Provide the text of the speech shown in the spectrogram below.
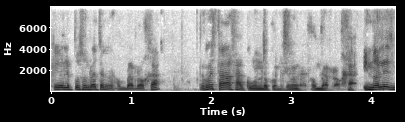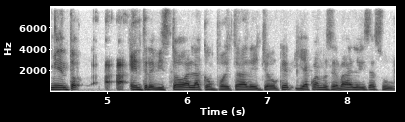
que yo le puse un rato en la alfombra roja Primero estaba Facundo conociendo la alfombra roja. Y no les miento, entrevistó a la compositora de Joker y ya cuando se va le dice a su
